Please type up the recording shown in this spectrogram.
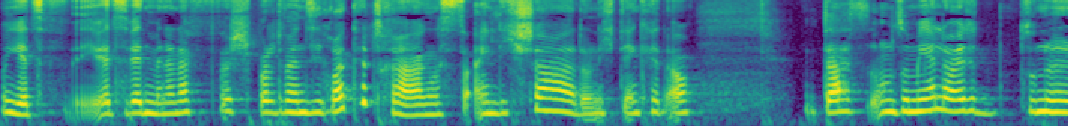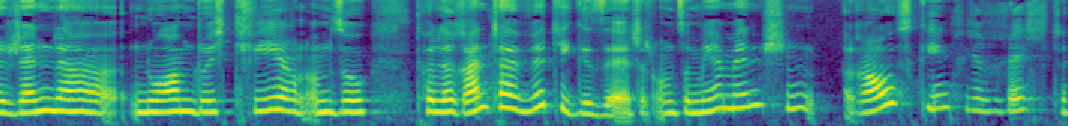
Und jetzt, jetzt werden Männer dafür verspottet, wenn sie Röcke tragen. Das ist eigentlich schade. Und ich denke halt auch, dass umso mehr Leute so eine Gender-Norm durchqueren, umso toleranter wird die Gesellschaft, umso mehr Menschen rausgehen für ihre Rechte.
